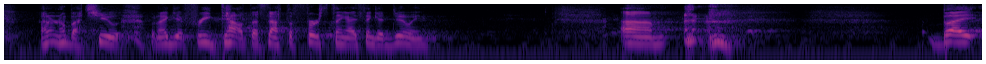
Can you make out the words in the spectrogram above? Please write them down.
I don't know about you. When I get freaked out, that's not the first thing I think of doing. Um, but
